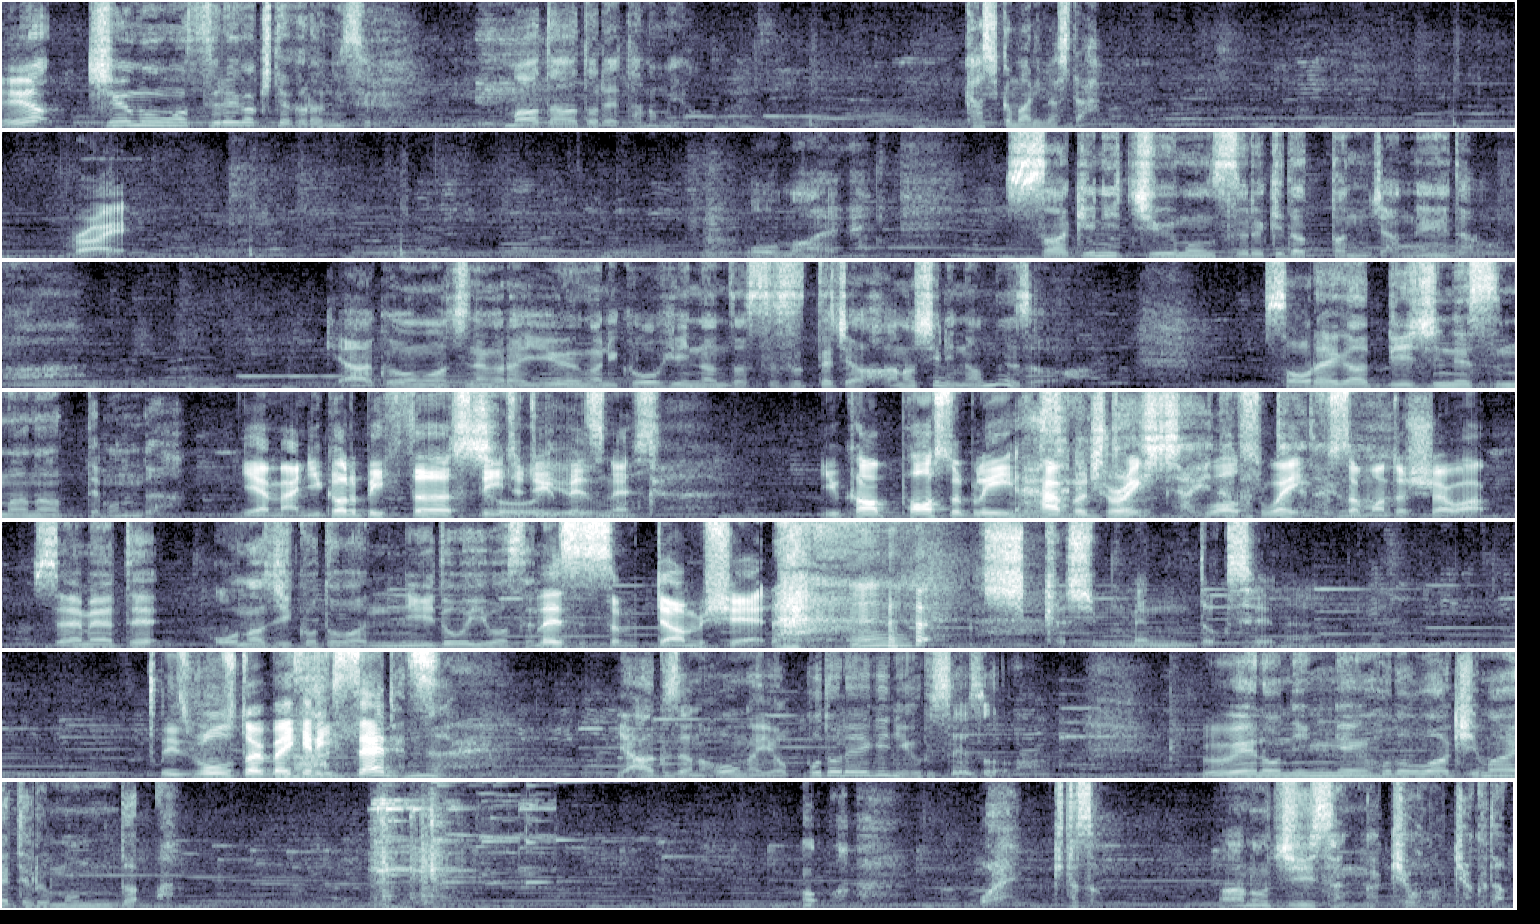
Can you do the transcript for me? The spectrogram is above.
いや注文は連れが来てからにする。また後で頼むよ。かしこまりました。Right. お前先に注文する気だったんじゃねえだろうな。客を待ちながら優雅にコーヒーなんざすすってちゃ話になんねえぞ。それがビジネスマナーってもんだ。Yeah, man, you gotta be thirsty to do business. か You can't possibly have a drink whilst waiting for someone to show up. せめて同じことは二度言わせ This ない is some dumb shit. しかしめんどくせえな These rules don't make any sense. だヤクザの方がよっぽど礼儀にうるせえぞ上の人間ほどわきまえてるもんだあおい来たぞあのじいさんが今日の客だ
